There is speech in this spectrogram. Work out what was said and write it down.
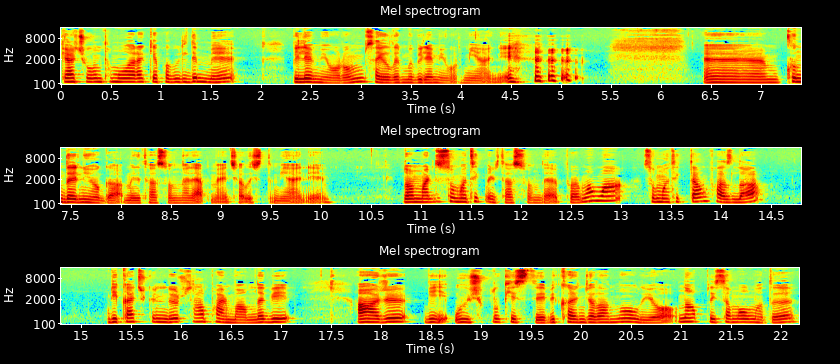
Gerçi onu tam olarak yapabildim mi bilemiyorum. Sayılır mı bilemiyorum yani. Kundalini yoga meditasyonları yapmaya çalıştım yani. Normalde somatik meditasyon da yapıyorum ama somatikten fazla birkaç gündür sağ parmağımda bir ağrı, bir uyuşukluk hissi, bir karıncalanma oluyor. Ne yaptıysam olmadı.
